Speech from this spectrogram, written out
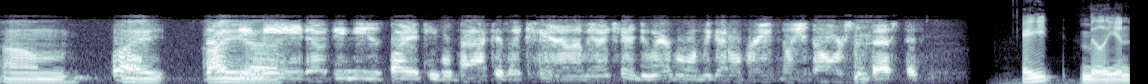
Um I That would I be uh, me. That would be me just buying people back as I can. I mean, I can't do everyone. We got over eight million dollars invested. $8 million.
